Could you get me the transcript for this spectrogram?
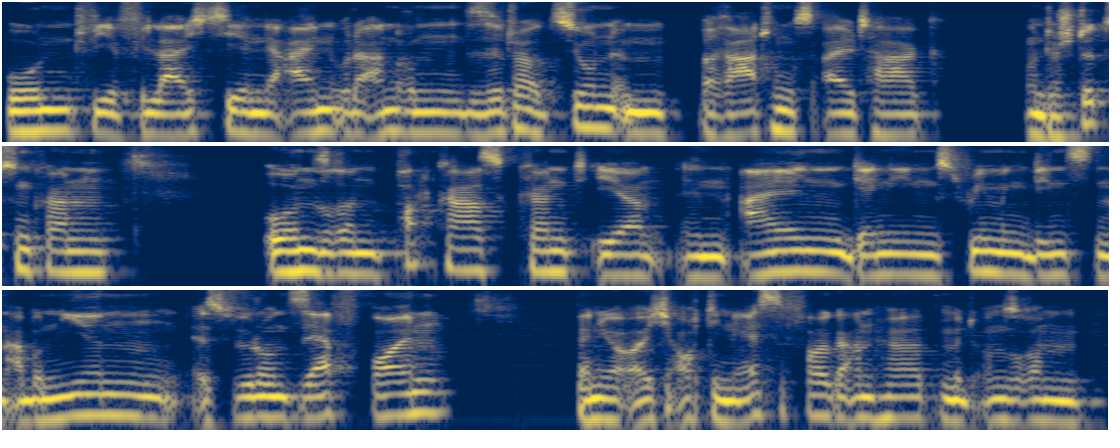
und wir vielleicht hier in der einen oder anderen Situation im Beratungsalltag unterstützen können. Unseren Podcast könnt ihr in allen gängigen Streaming-Diensten abonnieren. Es würde uns sehr freuen, wenn ihr euch auch die nächste Folge anhört mit unserem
